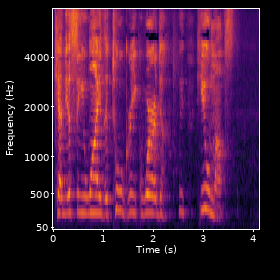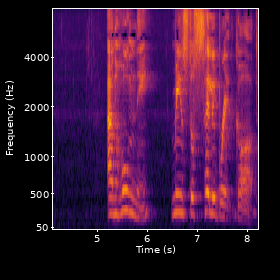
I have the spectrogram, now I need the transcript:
Can you see why the two Greek word humus and humni means to celebrate God?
